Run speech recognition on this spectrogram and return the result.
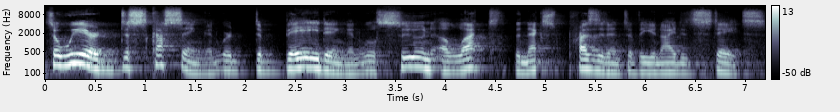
And so we are discussing and we're debating, and we'll soon elect the next president of the United States.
